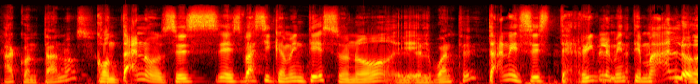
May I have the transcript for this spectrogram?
Ah, ¿con Thanos? Con Thanos, es, es básicamente eso, ¿no? ¿El del guante? Eh, Thanos es terriblemente malo.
